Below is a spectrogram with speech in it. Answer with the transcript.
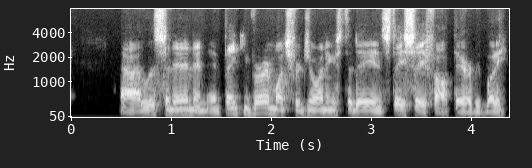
uh, listen in, and, and thank you very much for joining us today. And stay safe out there, everybody.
